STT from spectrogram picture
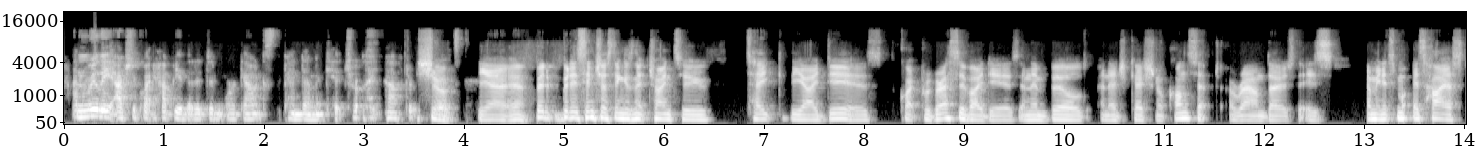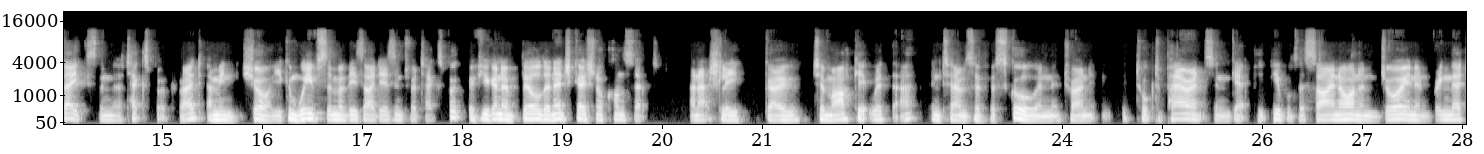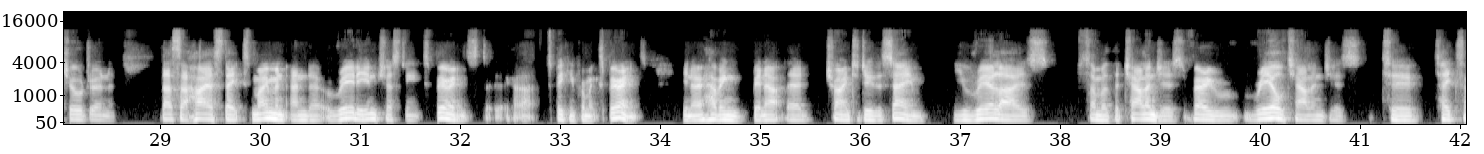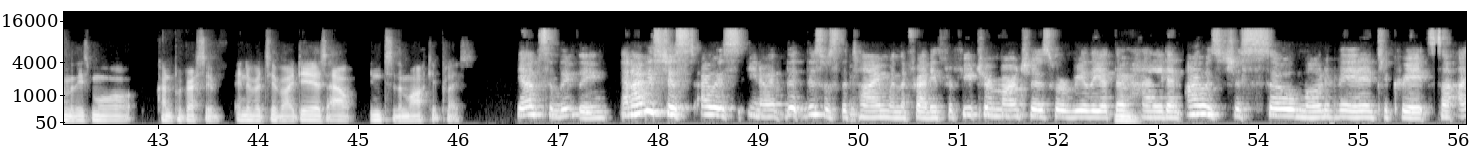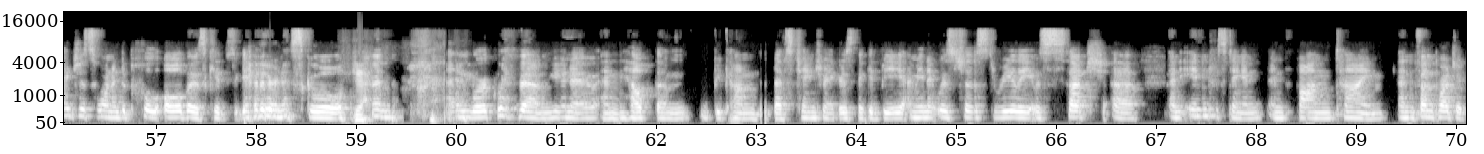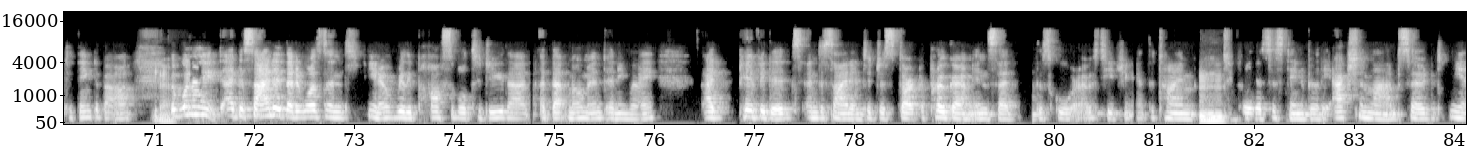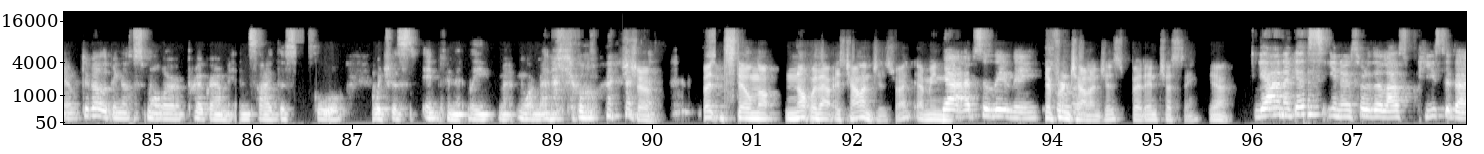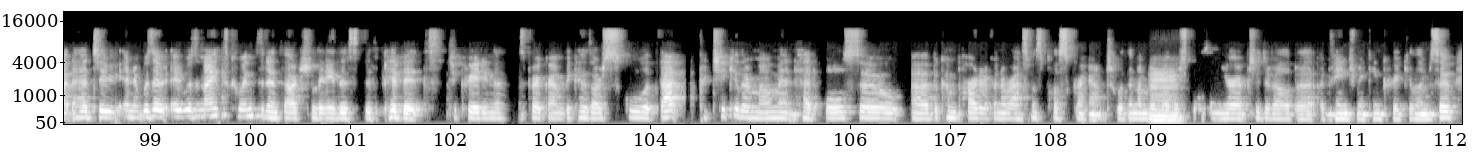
I'm really actually quite happy that it didn't work out because the pandemic hit shortly after. Sure. Yeah, yeah. But but it's interesting, isn't it, trying to take the ideas, quite progressive ideas, and then build an educational concept around those that is I mean, it's it's higher stakes than a textbook, right? I mean, sure, you can weave some of these ideas into a textbook. If you're going to build an educational concept and actually go to market with that in terms of a school and try and talk to parents and get people to sign on and join and bring their children. That's a higher stakes moment and a really interesting experience uh, speaking from experience. You know having been out there trying to do the same you realize some of the challenges very real challenges to take some of these more kind of progressive innovative ideas out into the marketplace yeah, absolutely. And I was just, I was, you know, th- this was the time when the Fridays for Future marches were really at their mm. height. And I was just so motivated to create. So I just wanted to pull all those kids together in a school yeah. and, and work with them, you know, and help them become the best change makers they could be. I mean, it was just really, it was such a, an interesting and, and fun time and fun project to think about. Yeah. But when I, I decided that it wasn't, you know, really possible to do that at that moment anyway, I pivoted and decided to just start a program inside the school where I was teaching at the time mm-hmm. to create a sustainability action lab. So, you know, developing a smaller program inside the school, which was infinitely more manageable. sure. But still not not without its challenges, right? I mean, yeah, absolutely. Different sure. challenges, but interesting. Yeah yeah and i guess you know sort of the last piece of that had to and it was a it was a nice coincidence actually this this pivot to creating this program because our school at that particular moment had also uh, become part of an erasmus plus grant with a number mm. of other mm. schools in europe to develop a, a change making curriculum so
